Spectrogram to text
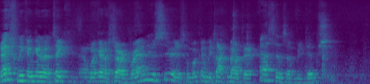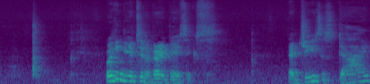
Next week, I'm going to take, we're going to start a brand new series, and we're going to be talking about the essence of redemption. We're going to get to the very basics. That Jesus died,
